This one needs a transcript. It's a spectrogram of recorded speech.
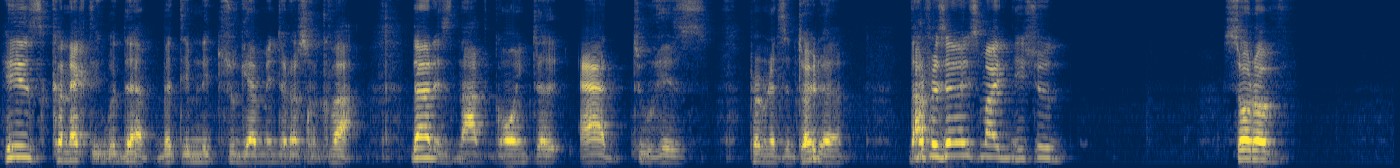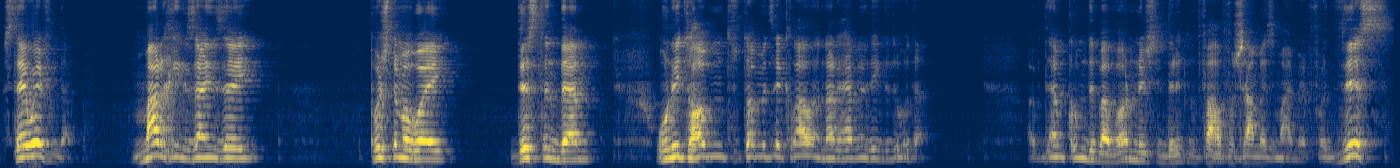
his connecting with them, That is not going to add to his permanence in Torah. He should sort of stay away from them. Marchik zain zei, push them away, distant them, und haben zu tun mit and not have anything to do with them. Of them kum de bavornish in the written fall for Shammai's Maimer. For this,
